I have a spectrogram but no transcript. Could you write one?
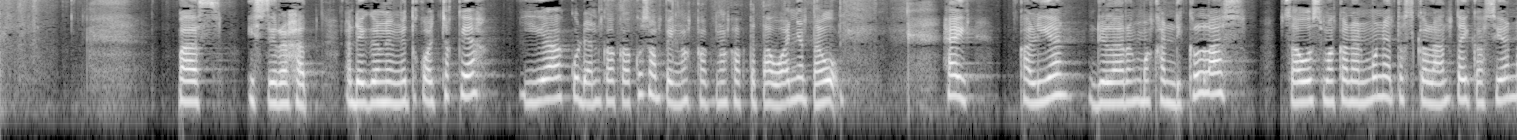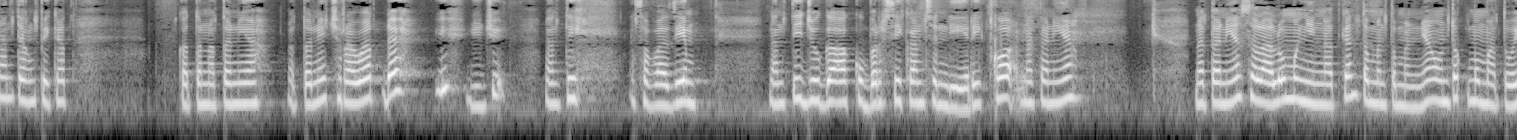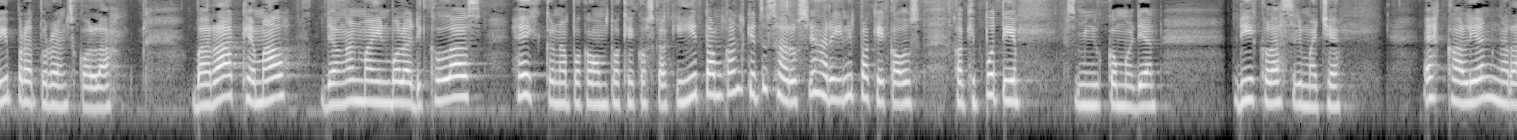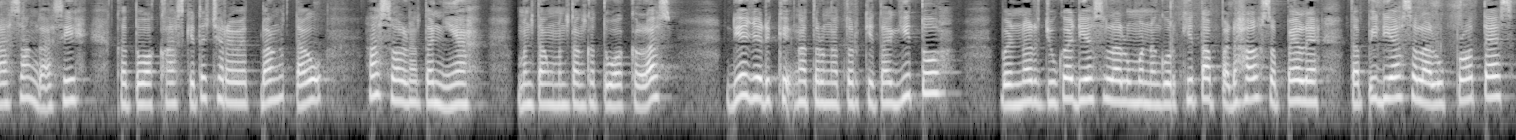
pas istirahat, adegan yang itu kocak ya. Iya, aku dan kakakku sampai ngakak-ngakak ketawanya tahu. Hei, kalian dilarang makan di kelas. Saus makananmu netes ke lantai, kasihan nanti yang piket. Kata Natania, Natania cerewet deh. Ih, jijik. Nanti Astagfirullahaladzim. Nanti juga aku bersihkan sendiri kok, Natania. Natania selalu mengingatkan teman-temannya untuk mematuhi peraturan sekolah. Barak, Kemal, jangan main bola di kelas. Hei, kenapa kamu pakai kaos kaki hitam? Kan kita seharusnya hari ini pakai kaos kaki putih. Seminggu kemudian di kelas 5C. Eh, kalian ngerasa nggak sih ketua kelas kita cerewet banget tahu? Hah, soal Natania mentang-mentang ketua kelas dia jadi ngatur-ngatur kita gitu benar juga dia selalu menegur kita padahal sepele tapi dia selalu protes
